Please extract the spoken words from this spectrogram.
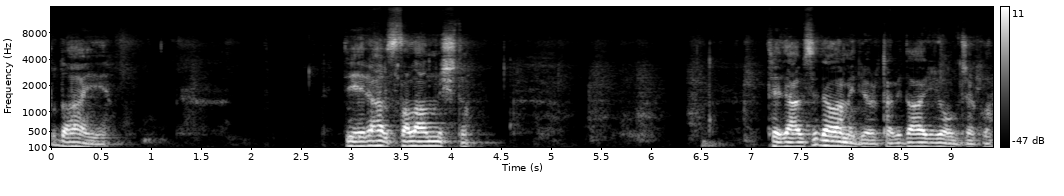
Bu daha iyi. Diğeri hastalanmıştı. Tedavisi devam ediyor tabii daha iyi olacak o.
